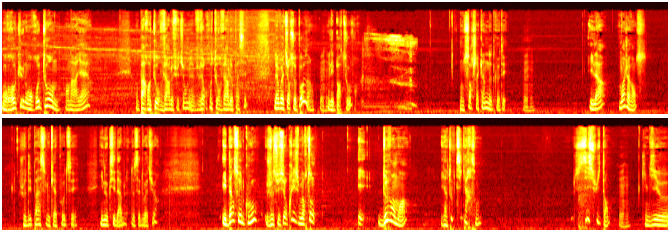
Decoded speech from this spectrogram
On recule, on retourne en arrière. On pas retour vers le futur, mais retour vers le passé. La voiture se pose, Mhm. les portes s'ouvrent. On sort chacun de notre côté. Mhm. Et là, moi j'avance. Je dépasse le capot de ces inoxydable de cette voiture. Et d'un seul coup, je suis surpris, je me retourne. Et devant moi, il y a un tout petit garçon, 6-8 ans, Mhm. qui me dit euh,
